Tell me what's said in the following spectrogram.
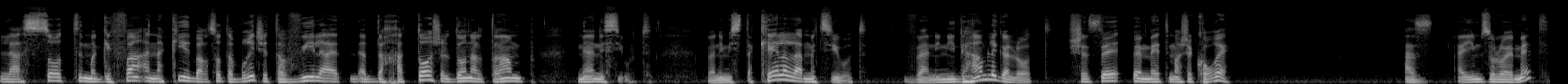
לעשות מגפה ענקית בארצות הברית שתביא להדחתו של דונלד טראמפ מהנשיאות. ואני מסתכל על המציאות ואני נדהם לגלות שזה באמת מה שקורה. אז האם זו לא אמת?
